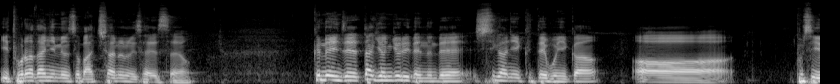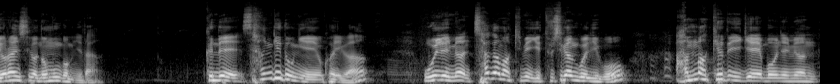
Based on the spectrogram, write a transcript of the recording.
이 돌아다니면서 마취하는 의사였어요. 근데 이제 딱 연결이 됐는데 시간이 그때 보니까 어 벌써 11시가 넘은 겁니다. 근데 상계동이에요, 거기가. 오려면 차가 막히면 이게 2시간 걸리고 안 막혀도 이게 뭐냐면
